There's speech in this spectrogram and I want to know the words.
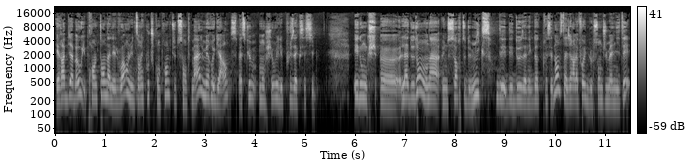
Et Rabbi Abaou il prend le temps d'aller le voir en lui disant écoute je comprends que tu te sentes mal, mais regarde c'est parce que mon shiur il est plus accessible. Et donc euh, là-dedans, on a une sorte de mix des, deux anecdotes précédentes, c'est-à-dire à la fois une leçon d'humanité,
